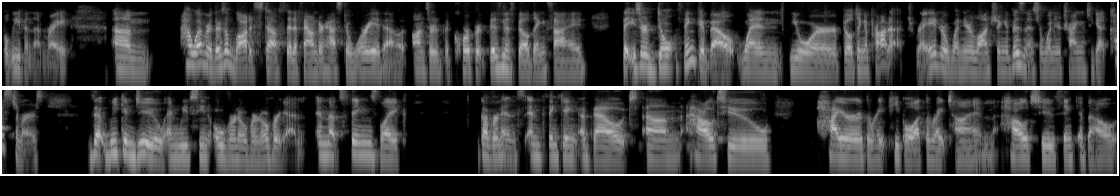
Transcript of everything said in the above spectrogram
believe in them, right? Um, however, there's a lot of stuff that a founder has to worry about on sort of the corporate business building side that you sort of don't think about when you're building a product, right? Or when you're launching a business or when you're trying to get customers that we can do and we've seen over and over and over again. And that's things like governance and thinking about um, how to hire the right people at the right time, how to think about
